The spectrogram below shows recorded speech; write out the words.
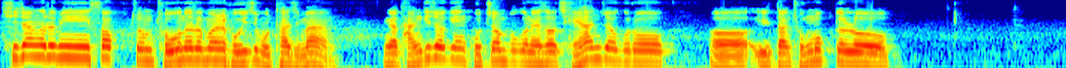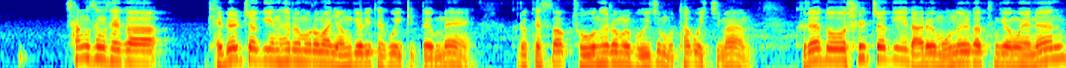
시장 흐름이 썩 좀 좋은 흐름을 보이지 못하지만 그러니까 단기적인 고점 부근에서 제한적으로 어, 일단 종목들로 상승세가 개별적인 흐름으로만 연결이 되고 있기 때문에 그렇게 썩 좋은 흐름을 보이지 못하고 있지만 그래도 실적이 나름 오늘 같은 경우에는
